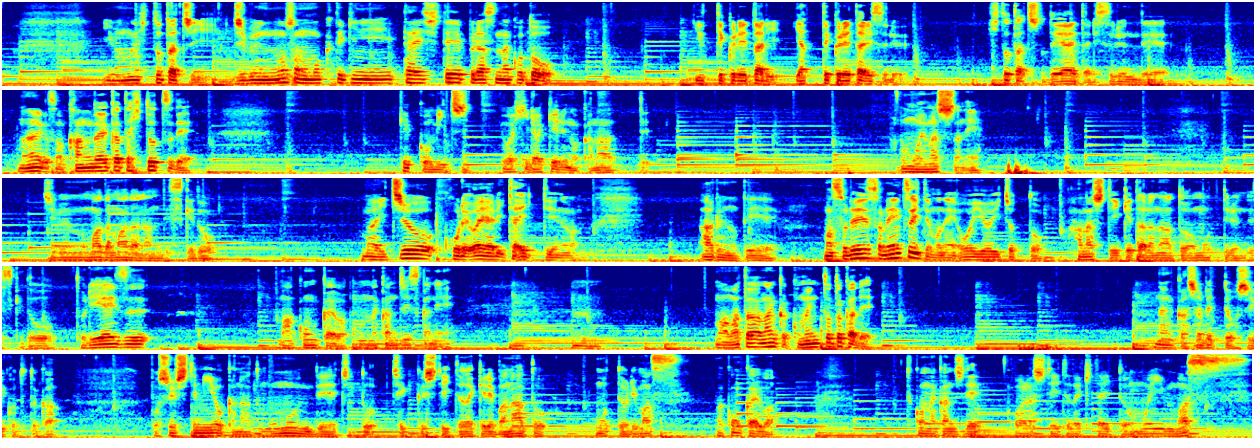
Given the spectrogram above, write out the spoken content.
いろんな人たち自分のその目的に対してプラスなことを言ってくれたりやってくれたりする人たちと出会えたりするんで、まあ、なんかその考え方一つで結構道は開けるのかなって思いましたね。自分もまだまだなんですけどまあ一応これはやりたいっていうのはあるのでまあそれそれについてもねおいおいちょっと話していけたらなとは思ってるんですけどとりあえずまあ今回はこんな感じですかね。うん。まあまたなんかコメントとかでなんか喋ってほしいこととか募集してみようかなとも思うんでちょっとチェックしていただければなと思っております、まあ、今回はこんな感じで終わらせていただきたいと思います。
